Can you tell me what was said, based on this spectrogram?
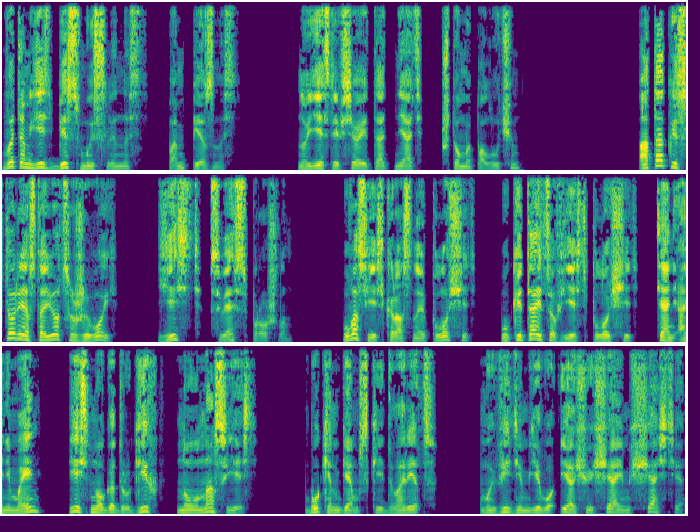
В этом есть бессмысленность, помпезность. Но если все это отнять, что мы получим? А так история остается живой. Есть связь с прошлым. У вас есть Красная площадь, у китайцев есть площадь Тянь-Аньмэнь, есть много других, но у нас есть Букингемский дворец. Мы видим его и ощущаем счастье,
